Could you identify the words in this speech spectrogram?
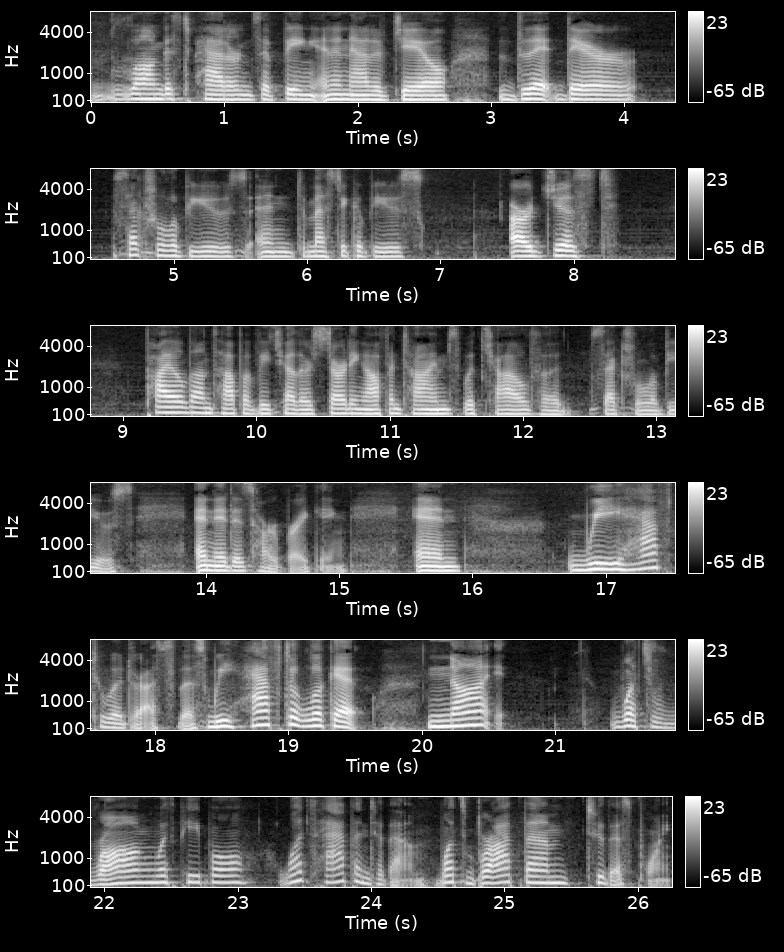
longest patterns of being in and out of jail, that their sexual abuse and domestic abuse are just piled on top of each other, starting oftentimes with childhood sexual abuse. And it is heartbreaking. And we have to address this. We have to look at not what's wrong with people, what's happened to them, what's brought them to this point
